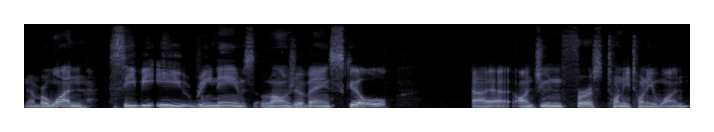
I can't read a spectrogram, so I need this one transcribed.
Number one, CBE renames Langevin School uh, on June 1st, 2021,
